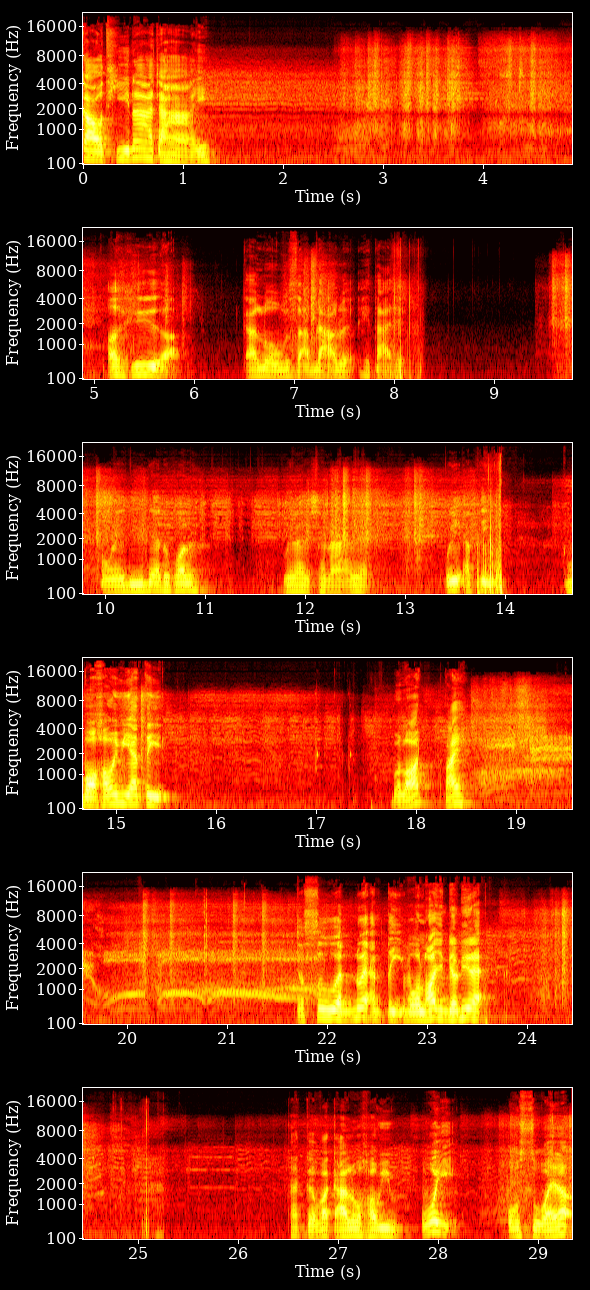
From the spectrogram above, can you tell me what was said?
เกาทีหน้าจะหาย เออเฮือกาโลอุสามดาวด้วย ให้ตายเถอะโอ้ยดีเนี่ยทุกคน เวลาชนะเนี่ย อุ้ยอันติ บอกเขาไม่มีอันติบอลอสไป จะสู้กันด้วยอันติโบลอสอย่างเดียวนี่แหละ ถ้าเกิดว่าการโลเขามีโอ้ยโอ้สวยแล้ว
